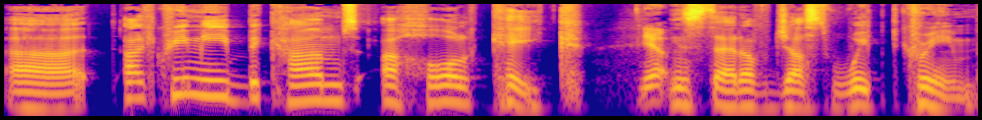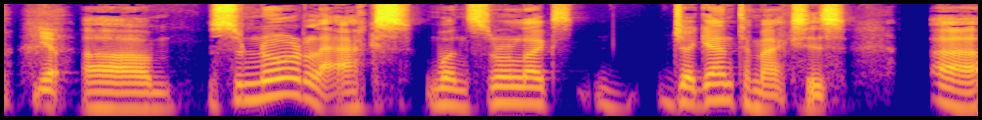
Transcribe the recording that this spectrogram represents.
uh, Alcremie becomes a whole cake Yep. instead of just whipped cream. Yep. Um, Snorlax, when Snorlax Gigantamaxes, uh,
